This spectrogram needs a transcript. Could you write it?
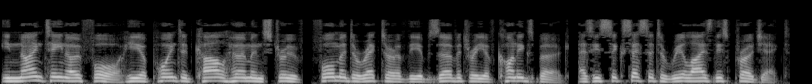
In 1904 he appointed Karl Hermann Struve, former director of the Observatory of Königsberg, as his successor to realize this project.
